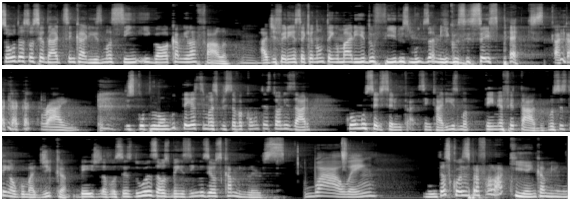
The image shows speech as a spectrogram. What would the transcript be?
sou da sociedade sem carisma, sim, igual a Camila fala. Hum. A diferença é que eu não tenho marido, filhos, muitos amigos e seis pets. KKKK crying. Desculpe o longo texto, mas precisava contextualizar como ser, ser um, sem carisma tem me afetado. Vocês têm alguma dica? Beijos a vocês duas, aos benzinhos e aos Camillers. Uau, hein? Muitas coisas para falar aqui, hein, Camila?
